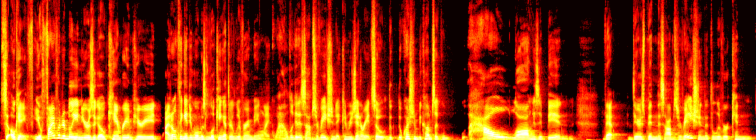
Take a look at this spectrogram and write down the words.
So, okay, you know, 500 million years ago, Cambrian period. I don't think anyone was looking at their liver and being like, "Wow, look at this observation; it can regenerate." So the the question becomes like, how long has it been that there's been this observation that the liver can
